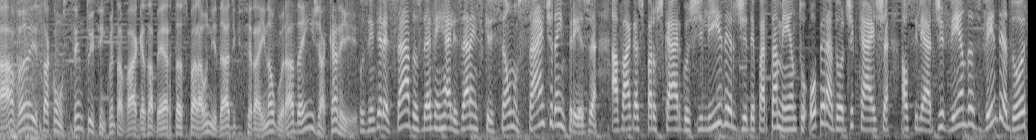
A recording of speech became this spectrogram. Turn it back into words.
A Avan está com 150 vagas abertas para a unidade que será inaugurada em Jacareí. Os interessados devem realizar a inscrição no site da empresa. Há vagas para os cargos de líder de departamento, operador de caixa, auxiliar de vendas, vendedor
